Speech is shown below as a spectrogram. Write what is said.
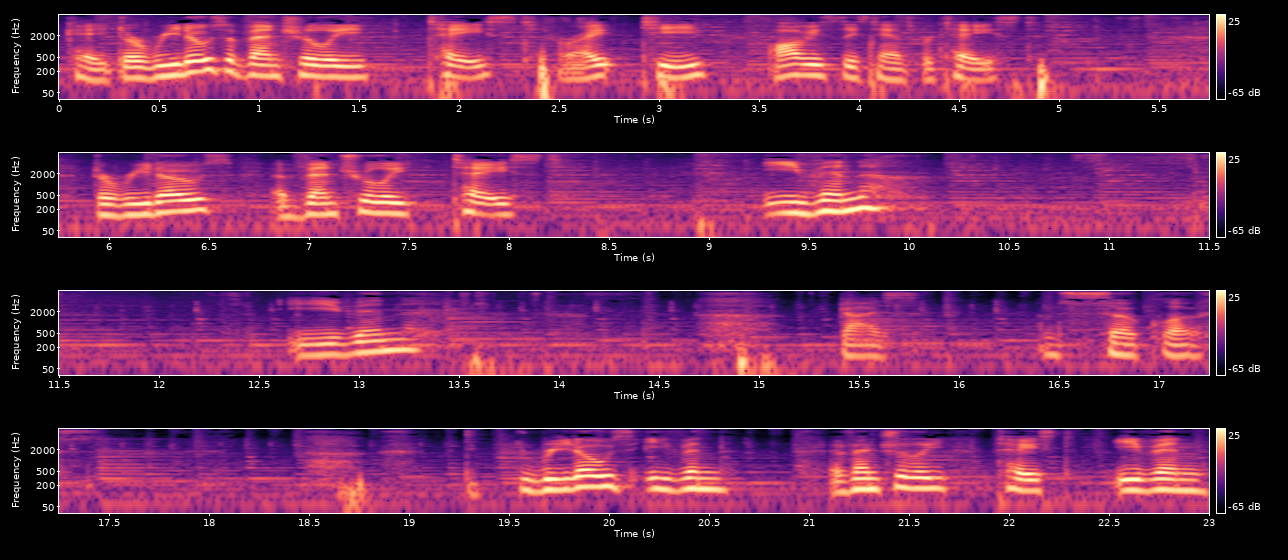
Okay, Doritos eventually taste, right? T obviously stands for taste. Doritos eventually taste even. Even. Guys, I'm so close. Doritos even eventually taste even.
